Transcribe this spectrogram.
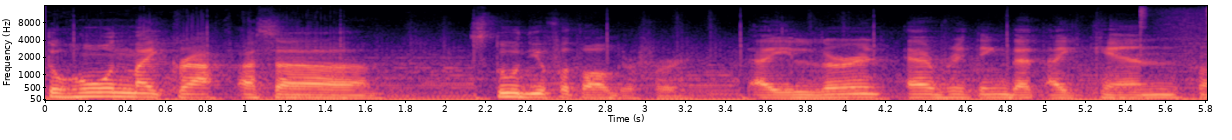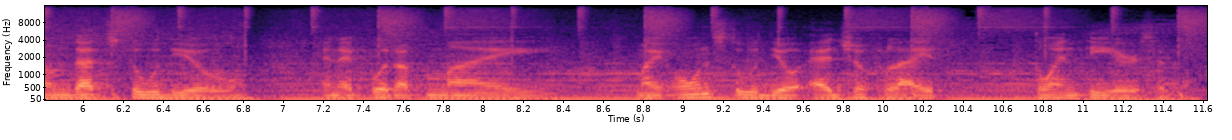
to hone my craft as a studio photographer. I learned everything that I can from that studio and I put up my my own studio, Edge of Light, 20 years ago.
